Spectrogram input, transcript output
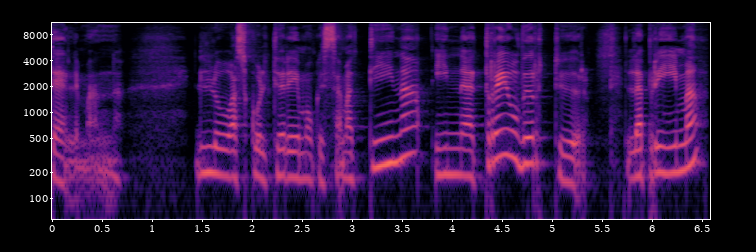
Telemann. Lo ascolteremo questa mattina in tre ouverture. La prima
